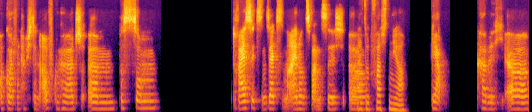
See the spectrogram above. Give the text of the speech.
oh Gott, wann habe ich denn aufgehört? Ähm, bis zum 30.06.21. Äh, also fast ein Jahr. Ja, habe ich äh,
